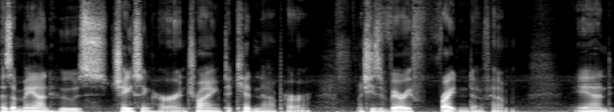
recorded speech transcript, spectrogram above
there's a man who's chasing her and trying to kidnap her, and she's very frightened of him, and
